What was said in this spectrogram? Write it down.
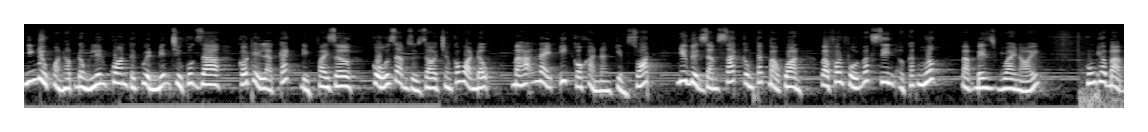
những điều khoản hợp đồng liên quan tới quyền miễn trừ quốc gia có thể là cách để Pfizer cố giảm rủi ro trong các hoạt động mà hãng này ít có khả năng kiểm soát, như việc giám sát công tác bảo quản và phân phối vaccine ở các nước, bà Benzway nói. Cũng theo bà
